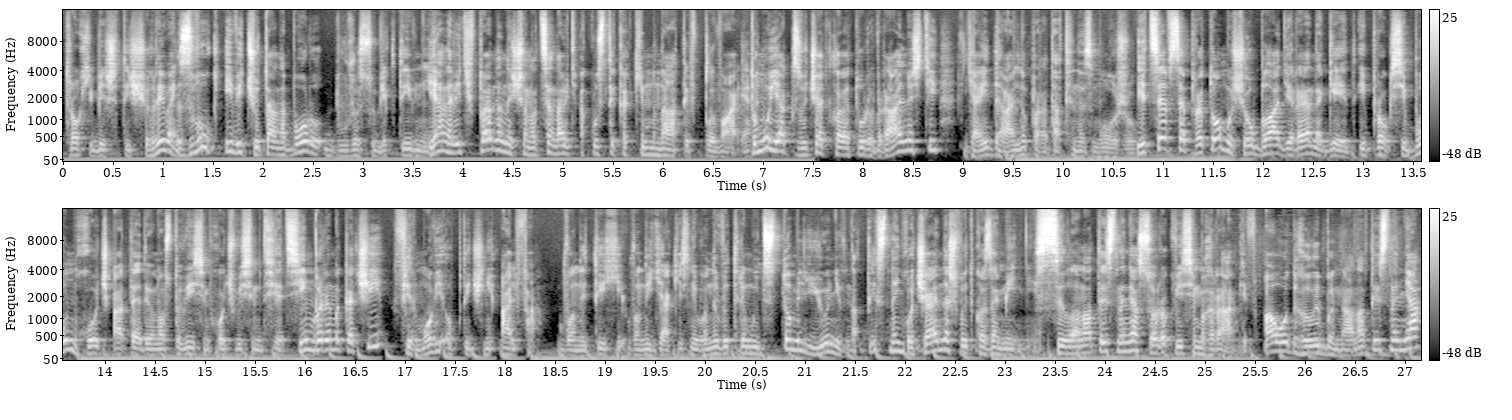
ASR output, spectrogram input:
трохи більше тисячі гривень. Звук і відчуття набору дуже суб'єктивні. Я навіть впевнений, що на це навіть акустика кімнати впливає. Тому як звучать клавіатури в реальності, я ідеально передати не зможу. І це все при тому, що у Bloody Renegade і Proxy Boom, хоч AT98, хоч 87, перемикачі фірмові оптичні альфа. Вони тихі, вони якісні, вони витримують 100 мільйонів натиснень, хоча й не швидкозамінні. Сила натиснення 48 грамів, а от глибина натиснення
